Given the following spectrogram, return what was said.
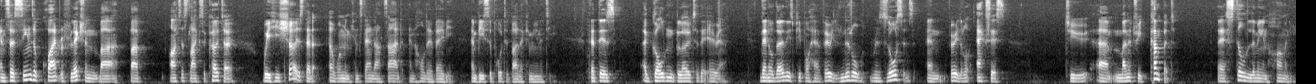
And so scenes of quiet reflection by, by artists like Sekoto, where he shows that a woman can stand outside and hold her baby and be supported by the community. That there's a golden glow to the area. That although these people have very little resources and very little access to um, monetary comfort, they are still living in harmony.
